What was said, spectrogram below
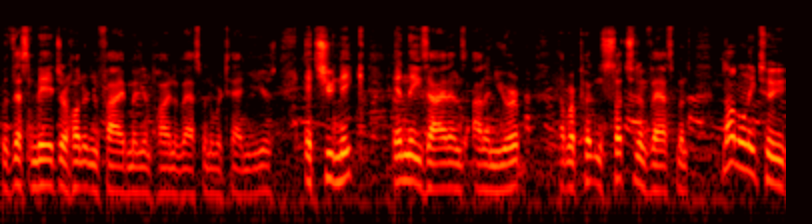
with this major £105 million investment over 10 years. It's unique in these islands and in Europe that we're putting such an investment not only to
